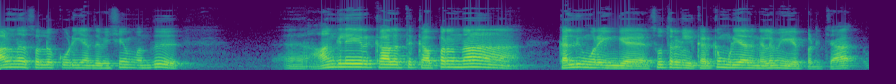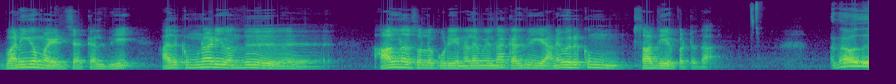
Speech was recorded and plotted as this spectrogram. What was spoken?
ஆளுநர் சொல்லக்கூடிய அந்த விஷயம் வந்து ஆங்கிலேயர் காலத்துக்கு அப்புறம்தான் கல்வி முறை இங்கே சூத்திரர்கள் கற்க முடியாத நிலைமை ஏற்பட்டுச்சா? வணிகம் ஆயிடுச்சா கல்வி? அதுக்கு முன்னாடி வந்து ஆளுநர் சொல்லக்கூடிய நிலைமையில் தான் கல்வி அனைவருக்கும் சாத்தியப்பட்டதா? அதாவது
